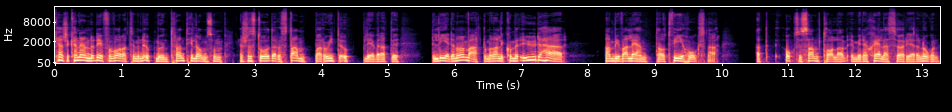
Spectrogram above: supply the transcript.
kanske kan ändå det få vara till en uppmuntran till de som kanske står där och stampar och inte upplever att det, det leder någon vart och man aldrig kommer ur det här ambivalenta och tvehågsna. Att också samtala med en själasörjare, någon,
